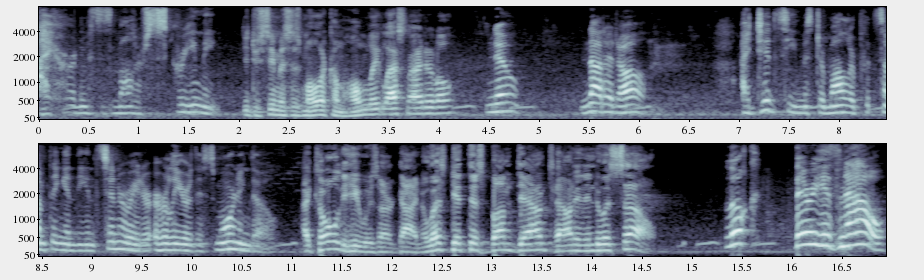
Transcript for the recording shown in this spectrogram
I heard Mrs. Moller screaming. Did you see Mrs. Moller come home late last night at all? No, not at all. I did see Mr. Moller put something in the incinerator earlier this morning, though. I told you he was our guy. Now let's get this bum downtown and into a cell. Look, there he is now.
